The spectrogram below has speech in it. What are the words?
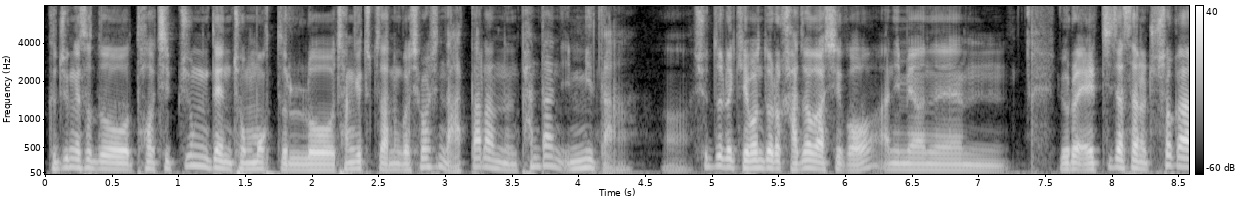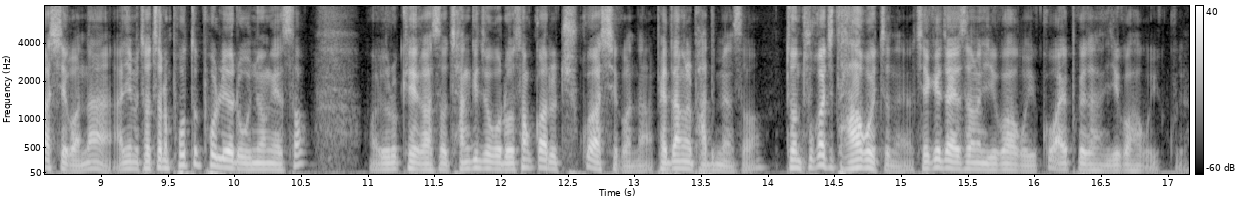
그 중에서도 더 집중된 종목들로 장기 투자하는 것이 훨씬 낫다라는 판단입니다. 어, 슈드를 기본적으로 가져가시고 아니면은 요런 엣지 자산을 추가하시거나 아니면 저처럼 포트폴리오를 운영해서 어, 이렇게 가서 장기적으로 성과를 추구하시거나 배당을 받으면서 전 두 가지 다 하고 있잖아요. 제 계좌에서는 이거 하고 있고 와이프 계좌에서는 이거 하고 있고요.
